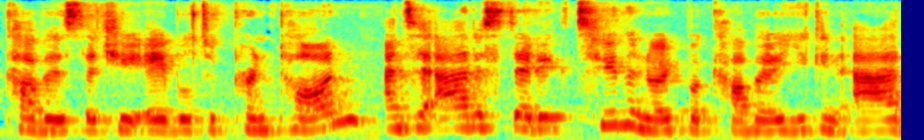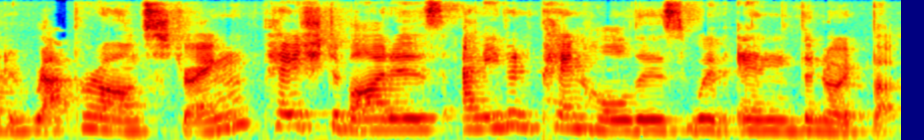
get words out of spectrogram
covers that you're able to print on. And to add aesthetic to the notebook cover, you can add wraparound string, page dividers, and even pen holders within the notebook.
